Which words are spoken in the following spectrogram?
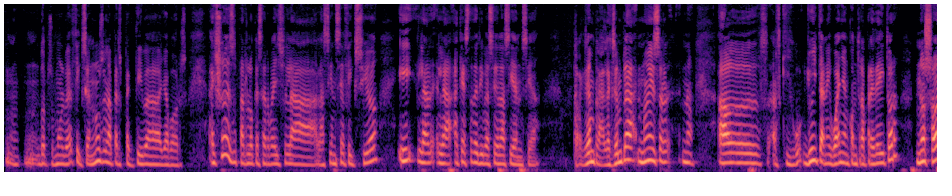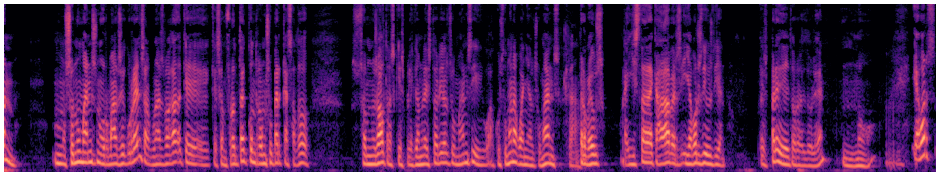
Mm, doncs molt bé, fixem-nos en la perspectiva llavors. Això és per lo que serveix la, la ciència-ficció i la, la, aquesta derivació de la ciència. Per exemple, l'exemple no és... No, els, els que lluiten i guanyen contra Predator no són són humans normals i corrents, algunes vegades que, que s'enfronten contra un supercaçador. Som nosaltres qui expliquem la història als humans i acostumen a guanyar els humans. Clar. Però veus una llista de cadàvers i llavors dius dient és Predator el dolent? No. Mm. Llavors,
